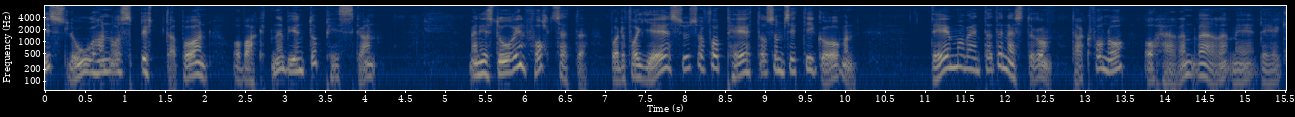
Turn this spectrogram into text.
de slo han og spytta på han, og vaktene begynte å piske han. Men historien fortsetter, både for Jesus og for Peter som sitter i gården. Det må vente til neste gang. Takk for nå, og Herren være med deg.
